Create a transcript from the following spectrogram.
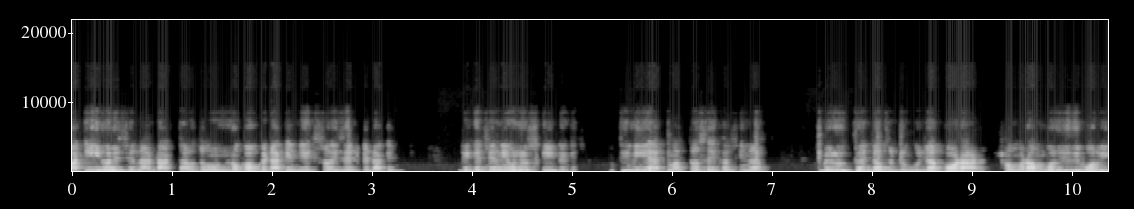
তাকেই হয়েছে না? ডাক্তার তো অন্য কাউকে ডাকেনি এক্স ওয়াই জেড কে ডাকেনি ডেকেছেন ইউনুসকেই ডেকেছেন তিনি একমাত্র শেখ হাসিনার বিরুদ্ধে যতটুকু যা করার সংগ্রাম বলে যদি বলি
